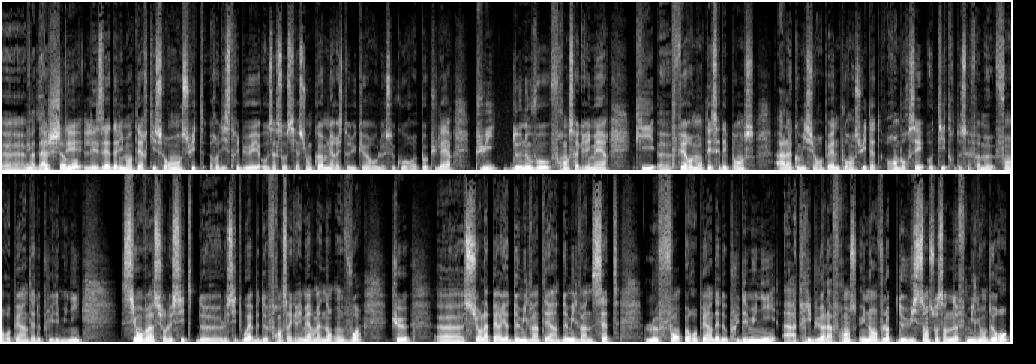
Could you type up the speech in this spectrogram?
euh, d'acheter les aides alimentaires qui seront ensuite redistribuées aux associations comme les Restos du Cœur ou le Secours Populaire. Puis, de nouveau, France Agrimaire qui euh, fait remonter ses dépenses à la Commission européenne pour ensuite être remboursée au titre de ce fameux Fonds européen d'aide aux plus démunis. Si on va sur le site, web de France Agrimaire, maintenant, on voit que sur la période 2021-2027, le Fonds européen d'aide aux plus démunis attribue à la France une enveloppe de 869 millions d'euros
